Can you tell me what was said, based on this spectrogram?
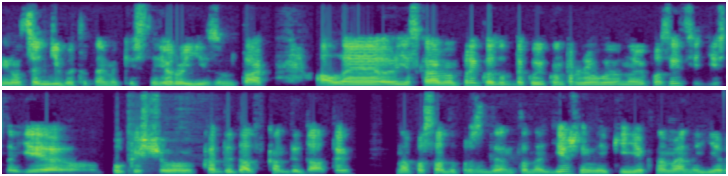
Ну це нібито там якийсь героїзм, так. Але яскравим прикладом такої контрольованої позиції дійсно є е, поки що кандидат в кандидати на посаду президента Надєждін, який, як на мене, є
